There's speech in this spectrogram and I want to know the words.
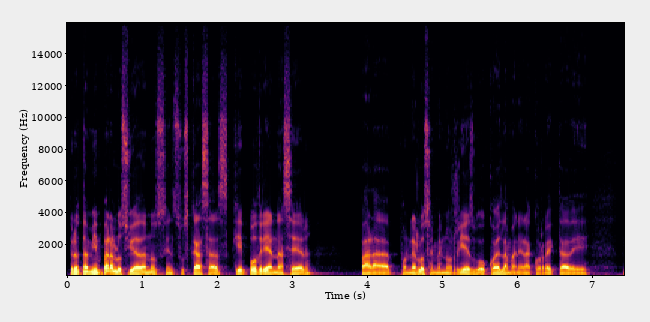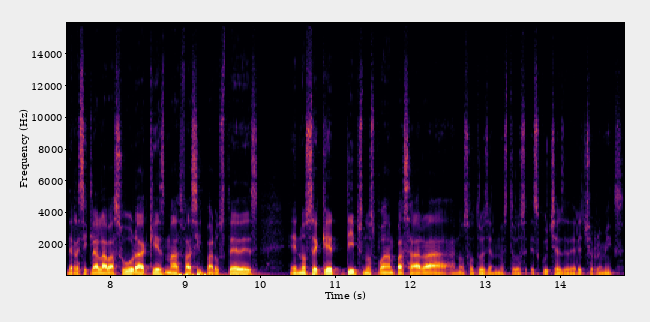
pero también para los ciudadanos en sus casas, ¿qué podrían hacer? Para ponerlos en menos riesgo? ¿Cuál es la manera correcta de, de reciclar la basura? ¿Qué es más fácil para ustedes? Eh, no sé qué tips nos puedan pasar a, a, nosotros y a nuestros escuchas de Derecho Remix.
